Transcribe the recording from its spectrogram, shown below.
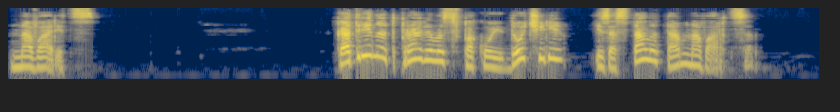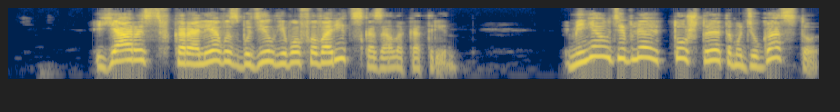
наварец. Катрина отправилась в покой дочери и застала там наварца. «Ярость в короле возбудил его фаворит», — сказала Катрин. «Меня удивляет то, что этому Дюгасту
